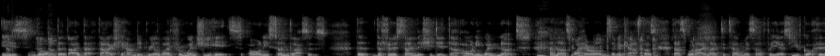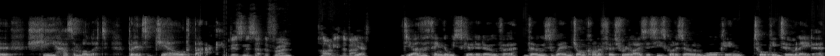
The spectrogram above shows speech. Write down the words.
is not that, that that that actually happened in real life from when she hits Arnie's sunglasses. That the first time that she did that, Arnie went nuts, and that's why her arm's in a cast. That's that's what I like to tell myself. But yeah, so you've got her. She has a mullet, but it's gelled back. Business at the front, party at the back. Yeah. The other thing that we skirted over, those when John Connor first realizes he's got his own walking, talking Terminator,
